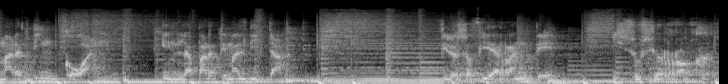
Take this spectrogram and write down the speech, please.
Martín Coan, en la parte maldita. Filosofía errante y sucio rock.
